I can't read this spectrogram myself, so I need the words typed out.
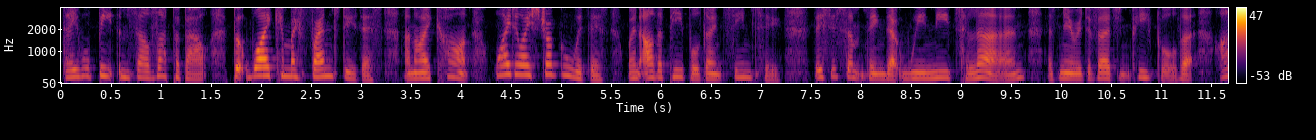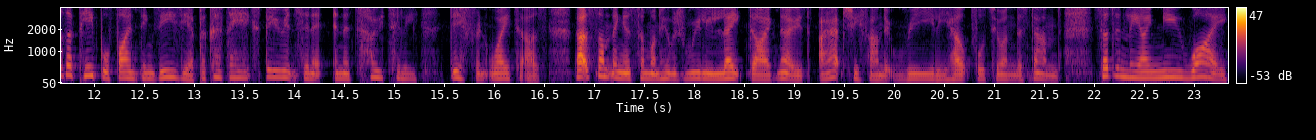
they will beat themselves up about, but why can my friend do this and I can't? Why do I struggle with this when other people don't seem to? This is something that we need to learn as neurodivergent people that other people find things easier because they experiencing it in a totally different way to us. That's something as someone who was really late diagnosed, I actually found it really helpful to understand. Suddenly I knew why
